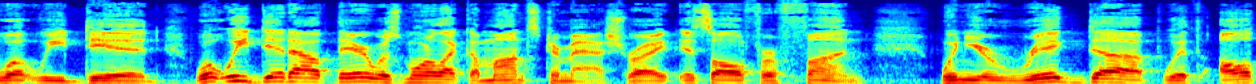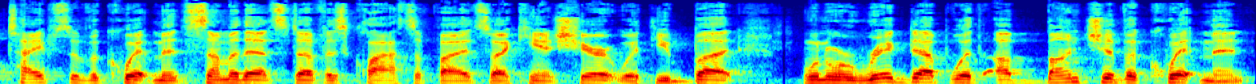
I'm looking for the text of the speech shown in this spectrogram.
what we did. What we did out there was more like a monster mash, right? It's all for fun. When you're rigged up with all types of equipment, some of that stuff is classified, so I can't share it with you. But when we're rigged up with a bunch of equipment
